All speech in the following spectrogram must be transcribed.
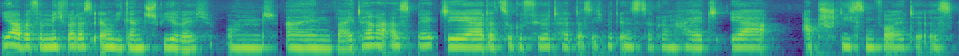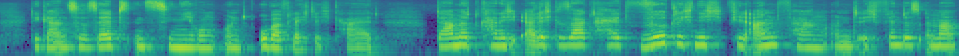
Ja, aber für mich war das irgendwie ganz schwierig. Und ein weiterer Aspekt, der dazu geführt hat, dass ich mit Instagram halt eher abschließen wollte, ist die ganze Selbstinszenierung und Oberflächlichkeit damit kann ich ehrlich gesagt halt wirklich nicht viel anfangen. Und ich finde es immer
